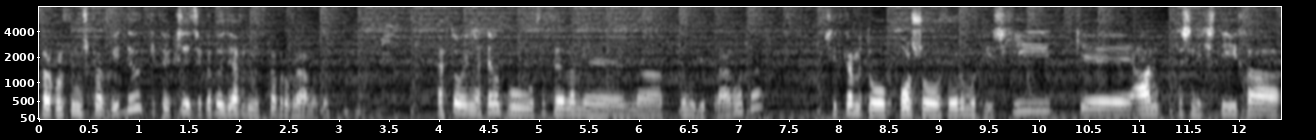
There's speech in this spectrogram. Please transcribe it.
παρακολουθεί μουσικά βίντεο και το 60% διάφορα ηλεκτρικά προγράμματα. Αυτό είναι ένα θέμα που θα θέλαμε να πούμε δύο πράγματα. σχετικά με το πόσο θεωρούμε ότι ισχύει και αν θα συνεχιστεί ή θα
